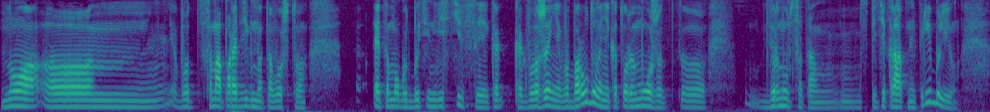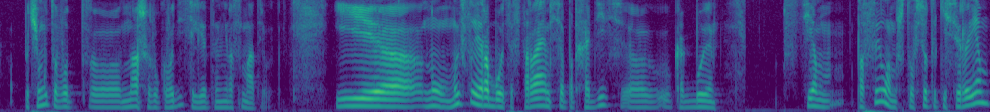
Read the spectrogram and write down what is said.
но э, вот сама парадигма того, что это могут быть инвестиции, как, как вложение в оборудование, которое может э, вернуться там с пятикратной прибылью, почему-то вот э, наши руководители это не рассматривают. И э, ну, мы в своей работе стараемся подходить э, как бы с тем посылом, что все-таки CRM,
